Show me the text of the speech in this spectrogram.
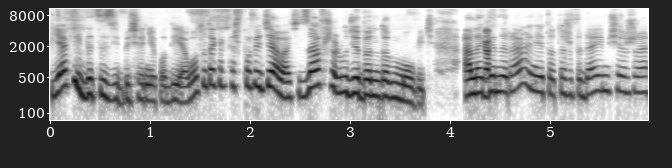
jakiej decyzji by się nie podjęło, to tak jak też powiedziałaś, zawsze ludzie będą mówić, ale tak. generalnie to też wydaje mi się, że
